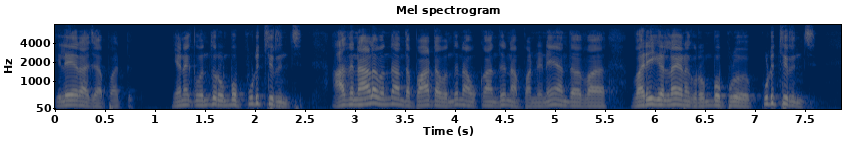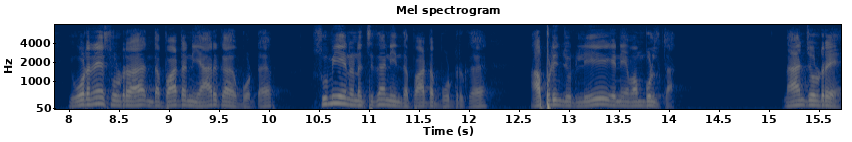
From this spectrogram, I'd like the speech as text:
இளையராஜா பாட்டு. எனக்கு வந்து ரொம்ப பிடிச்சிருந்துச்சி. அதனால் வந்து அந்த பாட்டை வந்து நான் உட்காந்து நான் பண்ணினேன். அந்த வ வரிகள்லாம் எனக்கு ரொம்ப பு பிடிச்சிருந்துச்சி. உடனே சொல்கிறா இந்த பாட்டை நீ யாருக்காக போட்ட? சுமியை நினச்சி தான் நீ இந்த பாட்டை போட்டிருக்க. அப்படின்னு சொல்லி என்னை வம்புழுத்தா. நான் சொல்கிறேன்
